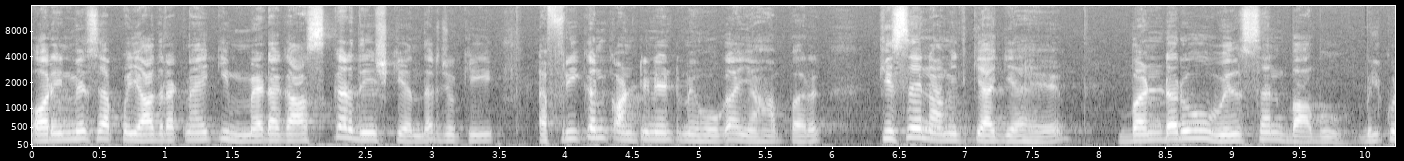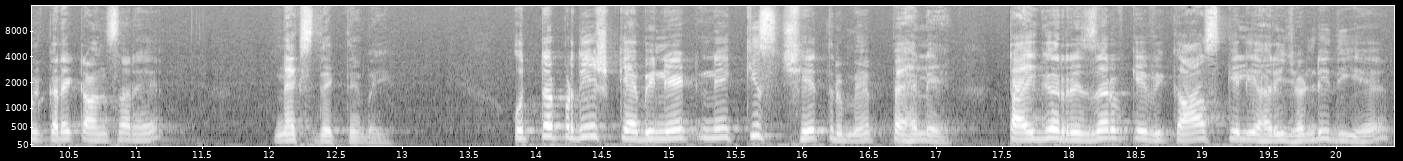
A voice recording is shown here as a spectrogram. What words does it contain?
और इनमें से आपको याद रखना है कि मेडागास्कर देश के अंदर, जो कि अफ्रीकन कॉन्टिनेंट में होगा, यहाँ पर किसे नामित किया गया है? बंडरू विल्सन बाबू। बिल्कुल करेक्ट आंसर है। नेक्स्ट देखते हैं भाई। उत्तर प्रदेश कैबिनेट ने किस क्षेत्र में पहले टाइगर रिज़र्व के विकास के लिए हरी झंडी दी है?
